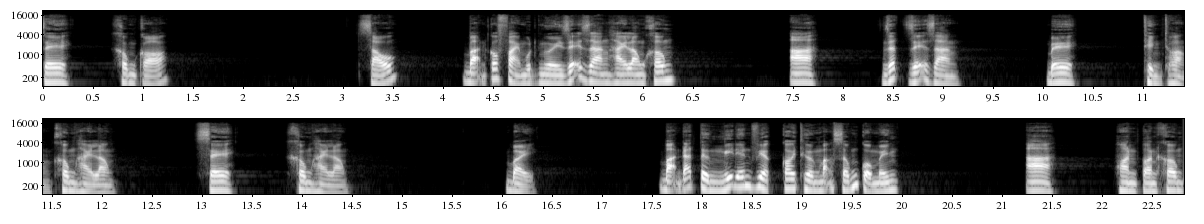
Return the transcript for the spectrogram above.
C. Không có. 6. Bạn có phải một người dễ dàng hài lòng không? A. Rất dễ dàng. B. Thỉnh thoảng không hài lòng. C. Không hài lòng. 7. Bạn đã từng nghĩ đến việc coi thường mạng sống của mình? A. Hoàn toàn không.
